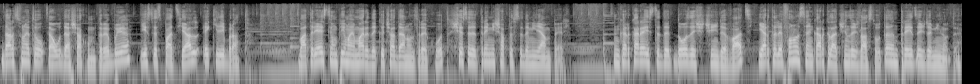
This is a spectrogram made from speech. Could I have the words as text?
dar sunetul se aude așa cum trebuie, este spațial, echilibrat. Bateria este un pic mai mare decât cea de anul trecut și este de 3700 mAh. Încărcarea este de 25 de W, iar telefonul se încarcă la 50% în 30 de minute.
